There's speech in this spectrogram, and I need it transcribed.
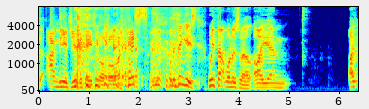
is- I'm the adjudicator of all this. the thing is, with that one as well, I um, I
